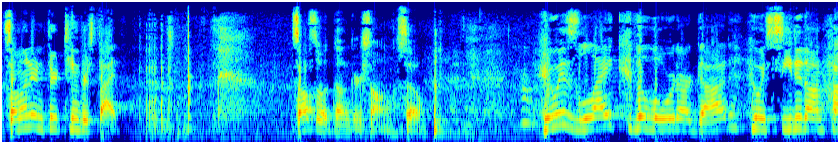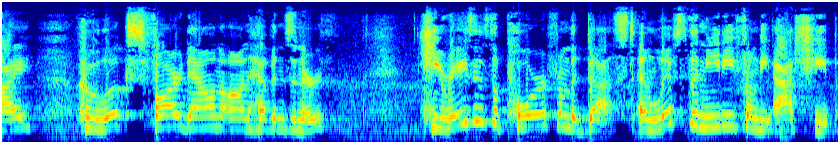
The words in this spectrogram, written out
Psalm 113, verse 5. It's also a Gungor song, so. Who is like the Lord our God, who is seated on high, who looks far down on heavens and earth? He raises the poor from the dust and lifts the needy from the ash heap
